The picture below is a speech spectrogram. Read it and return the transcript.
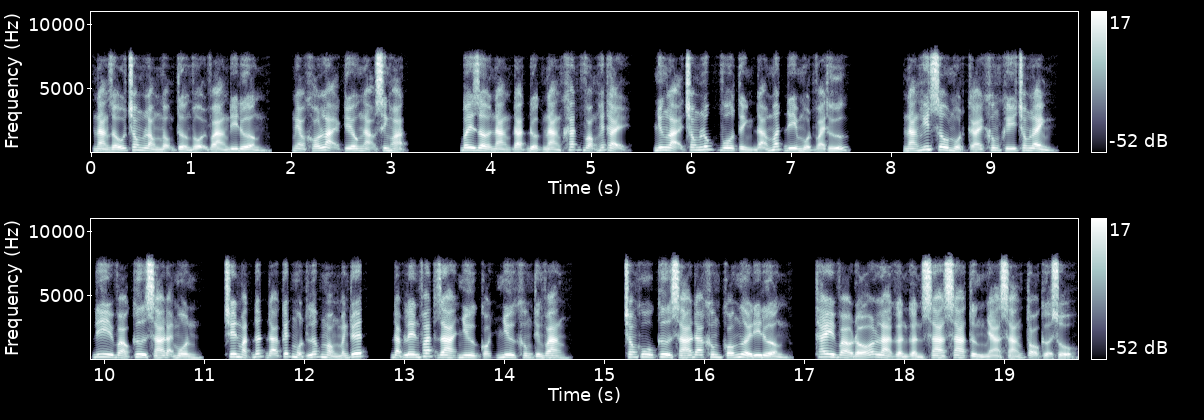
nàng giấu trong lòng mộng tưởng vội vàng đi đường, nghèo khó lại kiêu ngạo sinh hoạt. Bây giờ nàng đạt được nàng khát vọng hết thảy, nhưng lại trong lúc vô tình đã mất đi một vài thứ. Nàng hít sâu một cái không khí trong lành đi vào cư xá đại môn, trên mặt đất đã kết một lớp mỏng manh tuyết, đạp lên phát ra như có như không tiếng vang. Trong khu cư xá đã không có người đi đường, thay vào đó là gần gần xa xa từng nhà sáng tỏ cửa sổ.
